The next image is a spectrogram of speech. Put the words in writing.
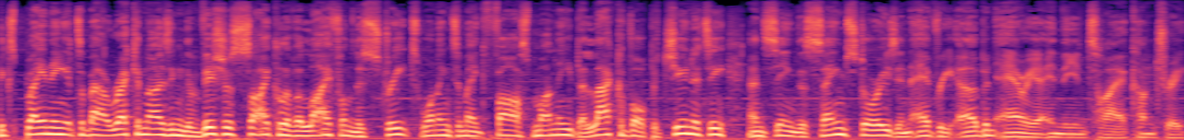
explaining it's about recognizing the vicious cycle of a life on the streets, wanting to make fast money, the lack of opportunity, and seeing the same stories in every urban urban area in the entire country.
